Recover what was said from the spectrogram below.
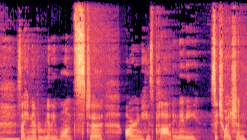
Mm. So he never really wants to own his part in any situation.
